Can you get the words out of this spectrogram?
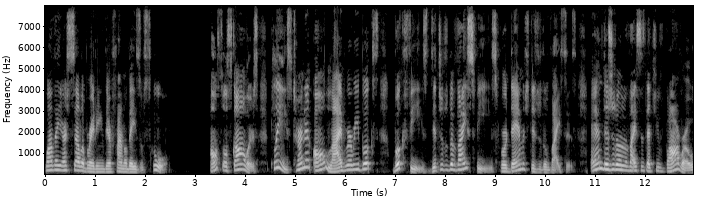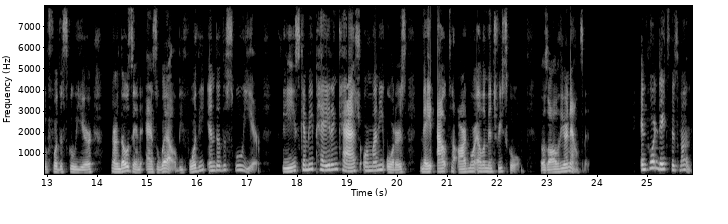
while they are celebrating their final days of school. Also, scholars, please turn in all library books, book fees, digital device fees for damaged digital devices, and digital devices that you've borrowed for the school year. Turn those in as well before the end of the school year. Fees can be paid in cash or money orders made out to Ardmore Elementary School. Those are all of your announcements. Important dates this month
